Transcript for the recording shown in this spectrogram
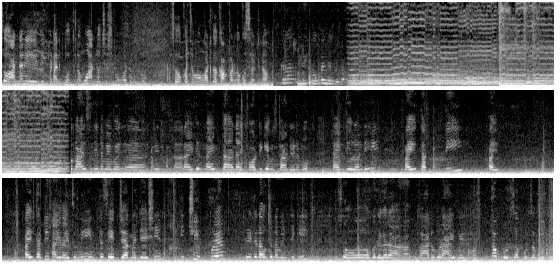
సో అన్నని దింపడానికి పోతున్నాము. అన్న వచ్చేసి ముంగట సో కొంచెం ముంగటగా కంఫర్ట్గా కూర్చోబెట్టినాం. ఇక్కడ ఓపెన్ చేద్దాం. గాయస్ నిన్న మేము నైట్ నైన్ నైన్ ఫార్టీకి మేము స్టార్ట్ అయినాము. టైం చూడండి five thirty five five thirty five అవుతుంది ఇంతసేపు జర్నీ చేసి ఇచ్చి ఇప్పుడే రిటర్న్ అవుతున్నాం ఇంటికి. సో ఒక దగ్గర కారు కూడా ఆగిపోయింది. మొత్తం బుడ్జ బుడ్జ బుడ్జ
